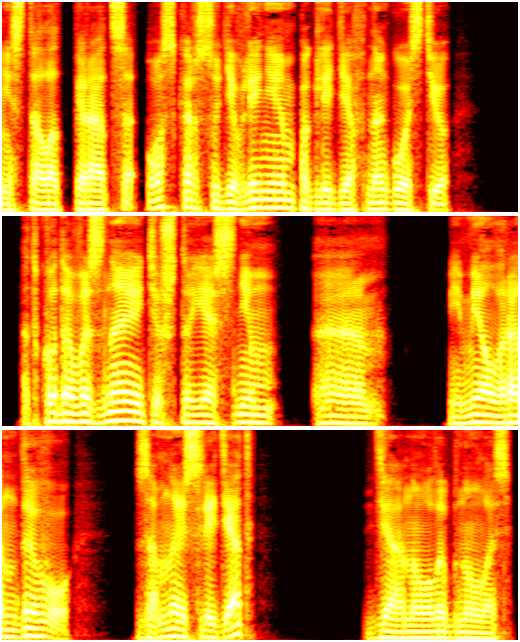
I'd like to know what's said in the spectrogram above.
Не стал отпираться Оскар с удивлением, поглядев на гостью. «Откуда вы знаете, что я с ним... Эм, имел рандеву? За мной следят?» Диана улыбнулась.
